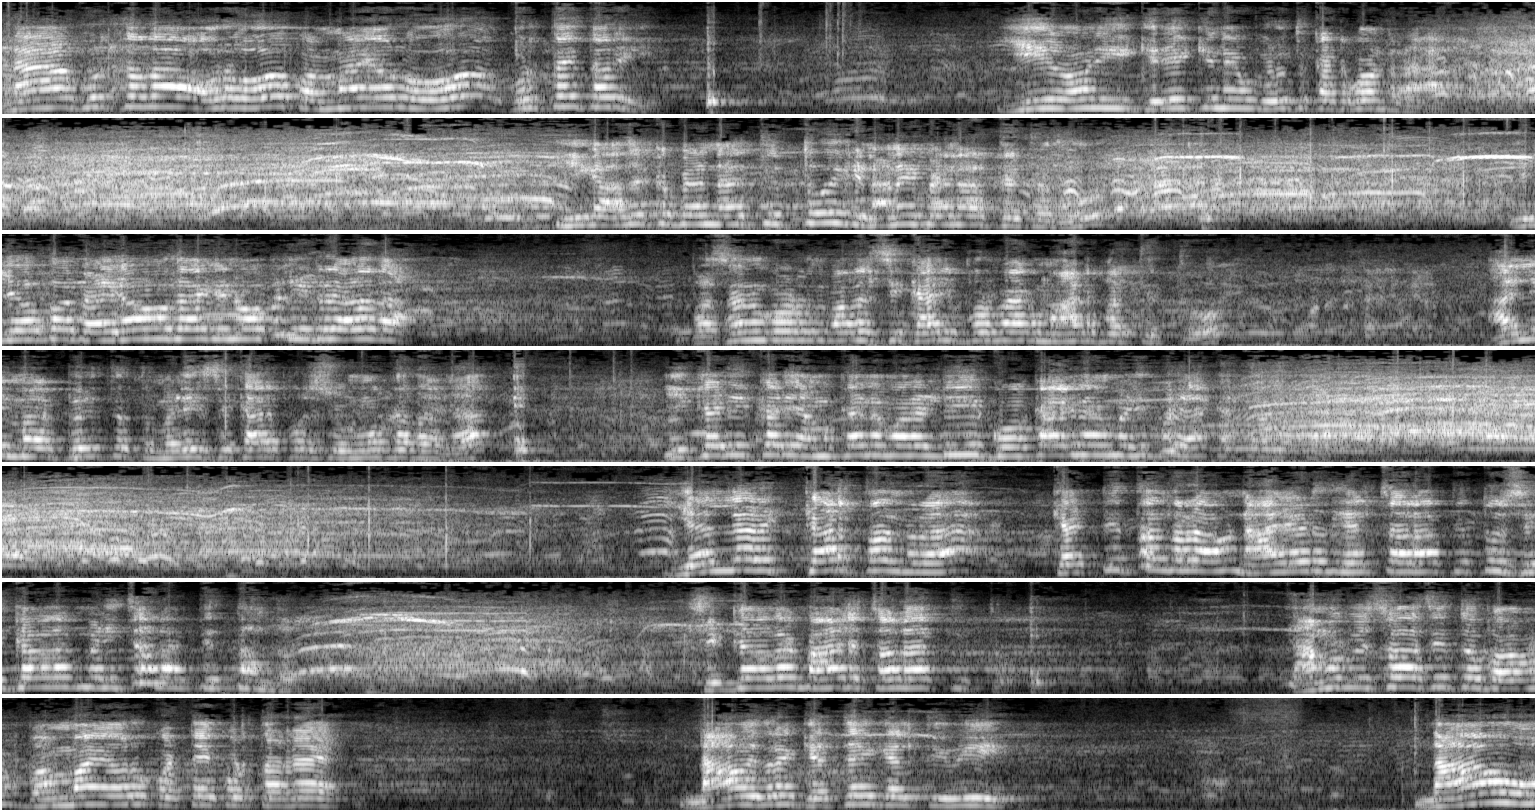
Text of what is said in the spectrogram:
ನಾ ಗುರ್ತದ, ಅವರು ಬೊಮ್ಮಾಯಿಯವರು ಗುರ್ತೈತವ್ರಿಗೆ ಈ ನೋಡಿ ಈ ಗಿರೇಕಿನ ವಿರುದ್ಧ ಕಟ್ಕೊಂಡ್ರ? ಈಗ ಅದಕ್ಕೆ ಬೆನ್ನ ಹತ್ತಿತ್ತು, ಈಗ ನನಗೆ ಬೆನ್ನ ಹತ್ತಿತ್ತು ಅದು ಇಲ್ಲಿ ಒಬ್ಬ ಬೆಳಗಾವದಾಗಿನ ಒಬ್ಬ ಲೀಡರ್ ಹೇಳದ ಬಸನಗೌಡದ ಮೊದಲು ಶಿಕಾರಿಪುರ ಮ್ಯಾಗ ಮಾಡಿ ಬರ್ತಿತ್ತು. ಅಲ್ಲಿ ಮ ಬೀಳ್ತಿತ್ತು ಮಳಿ ಶಿಕಾರಿಪುರ ಶಿವಮೊಗ್ಗದಾಗ. ಈ ಕಡೆ ಈ ಕಡೆ ಅಮಕಾನ ಮರಡಿ ಗೋಕಾಕ್ನಾಗ ಮಳಿ ಬೀಳಾಕತ್ತ ಎಲ್ಲರ ಕೆಡ್ತಂದ್ರ ಕೆಟ್ಟಿತ್ತಂದ್ರ ಅವ್ನು ನಾ ಹಿಡಿದು ಎಲ್ಲಿ ಚಾಲಾಗ್ತಿತ್ತು ಸಿಗ್ಗಾದಾಗ ಮಳಿ ಚಾಲ ಆಗ್ತಿತ್ತು ನಂದು ಸಿಗ್ಗಾದಾಗ ಮಾಡಿ ಚಾಲಾಗ್ತಿತ್ತು ನಮಗೆ ವಿಶ್ವಾಸ ಇತ್ತು ಬೊಮ್ಮಾಯಿಯವರು ಕೊಟ್ಟೆ ಕೊಡ್ತಾರೆ. ನಾವು ಇದ್ರೆ ಗೆದ್ದೆ ಗೆಲ್ತೀವಿ. ನಾವು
